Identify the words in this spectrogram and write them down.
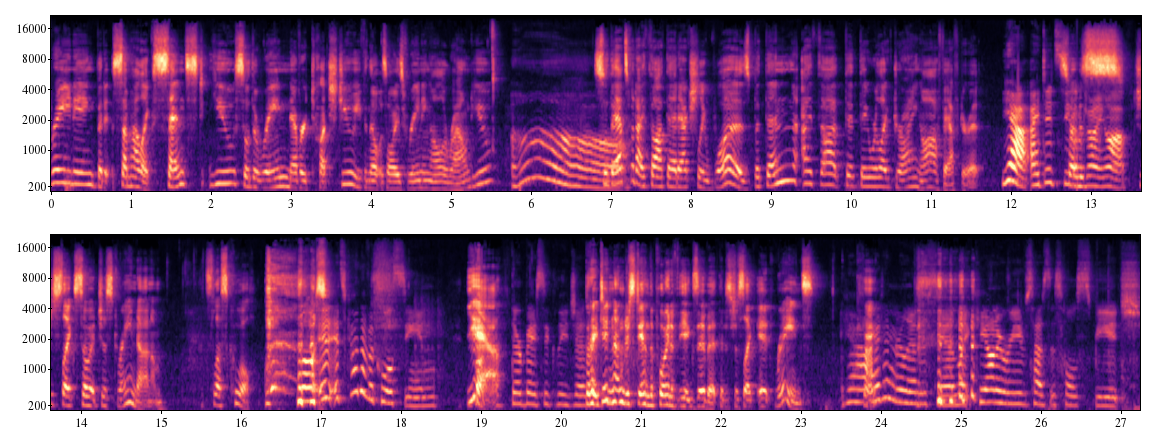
raining, but it somehow like sensed you, so the rain never touched you, even though it was always raining all around you. Oh. So that's what I thought that actually was. But then I thought that they were like drying off after it. Yeah, I did see So I them was drying off. just like, so it just rained on them. It's less cool. Well, it, it's kind of a cool scene. yeah, They're basically just. but I didn't understand the point of the exhibit. That it's just like it rains. Yeah. I didn't really understand. Like Keanu Reeves has this whole speech.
